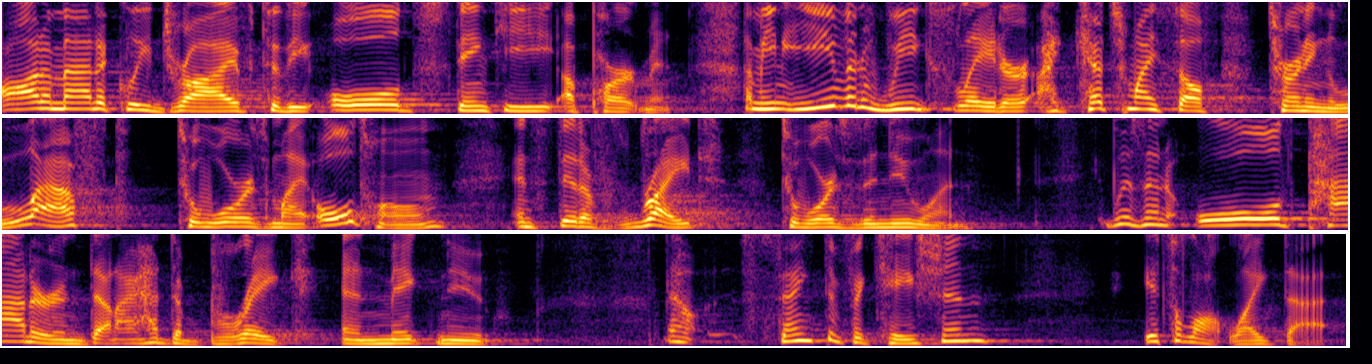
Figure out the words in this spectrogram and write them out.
automatically drive to the old, stinky apartment. I mean, even weeks later, I catch myself turning left towards my old home instead of right towards the new one. It was an old pattern that I had to break and make new. Now, sanctification, it's a lot like that.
